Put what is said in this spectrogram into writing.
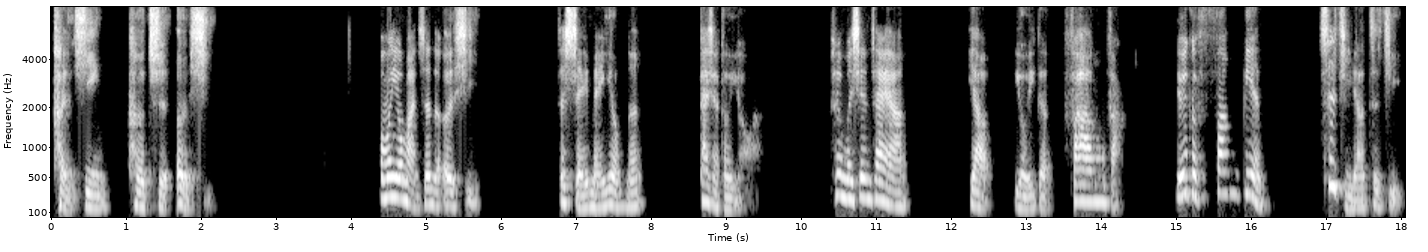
狠心呵斥恶习。我们有满身的恶习，这谁没有呢？大家都有啊。所以我们现在啊。要有一个方法，有一个方便，自己要自己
